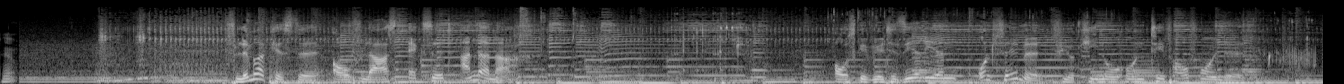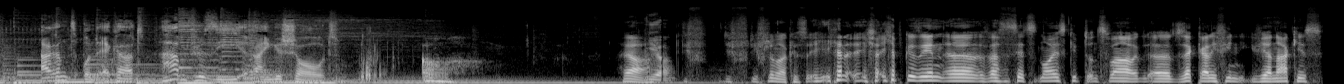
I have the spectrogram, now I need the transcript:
Ja. Flimmerkiste auf Last Exit Andernach. Ausgewählte Serien und Filme für Kino- und TV-Freunde. Arndt und Eckart haben für Sie reingeschaut. Ja. Ja. Die, die, die Flimmerkiste. Ich, ich, kann- ich, ich habe gesehen, äh, was es jetzt Neues gibt, und zwar äh, Zach Galifianakis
